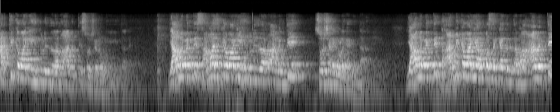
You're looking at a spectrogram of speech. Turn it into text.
ಆರ್ಥಿಕವಾಗಿ ಹಿಂದುಳಿದಾನೋ ಆ ವ್ಯಕ್ತಿ ಶೋಷಣೆ ಒಳಗಾಗಿದ್ದಾನೆ ಯಾವ ವ್ಯಕ್ತಿ ಸಾಮಾಜಿಕವಾಗಿ ಹಿಂದುಳಿದಾನೋ ಆ ವ್ಯಕ್ತಿ ಶೋಷಣೆಗೆ ಒಳಗಾಗಿದ್ದಾನೆ ಯಾವ ವ್ಯಕ್ತಿ ಧಾರ್ಮಿಕವಾಗಿ ಅಲ್ಪಸಂಖ್ಯಾತರಿದ್ದಾನೋ ಆ ವ್ಯಕ್ತಿ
